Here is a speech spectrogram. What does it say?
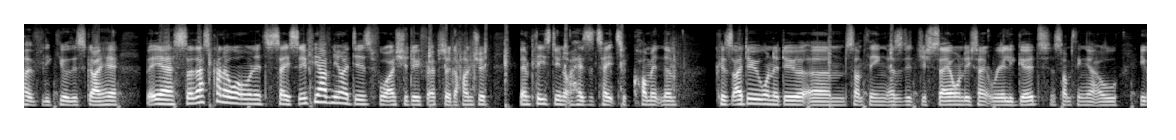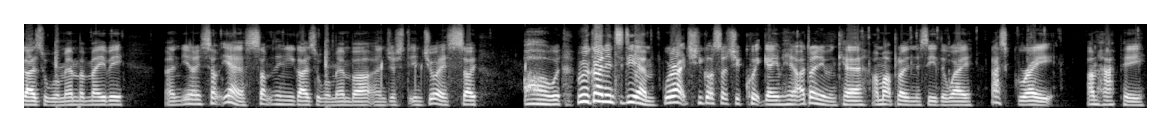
Hopefully, kill this guy here. But yeah, so that's kind of what I wanted to say. So if you have any ideas for what I should do for episode 100, then please do not hesitate to comment them. Because I do want to do um, something, as I did just say, I want to do something really good, something that will you guys will remember maybe, and you know, some yeah, something you guys will remember and just enjoy. So Oh, we're going into DM. We're actually got such a quick game here. I don't even care. I'm uploading this either way. That's great. I'm happy.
